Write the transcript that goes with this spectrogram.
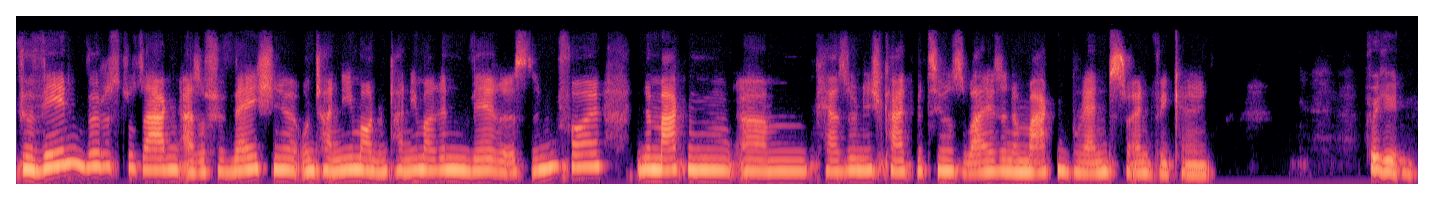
Für wen würdest du sagen, also für welche Unternehmer und Unternehmerinnen wäre es sinnvoll, eine Markenpersönlichkeit ähm, beziehungsweise eine Markenbrand zu entwickeln? Für jeden.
